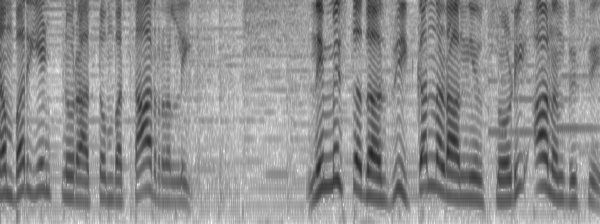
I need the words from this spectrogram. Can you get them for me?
ನಂಬರ್ ಎಂಟುನೂರ ತೊಂಬತ್ತಾರರಲ್ಲಿ ನಿಮ್ಮಿಸ್ತದ ಜಿ ಕನ್ನಡ ನ್ಯೂಸ್ ನೋಡಿ ಆನಂದಿಸಿ.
